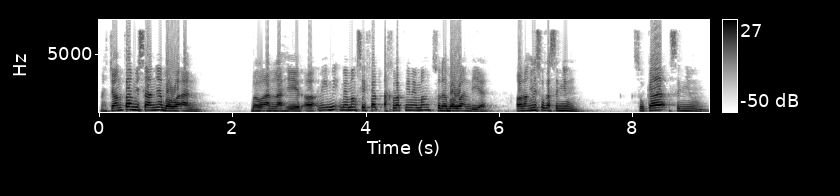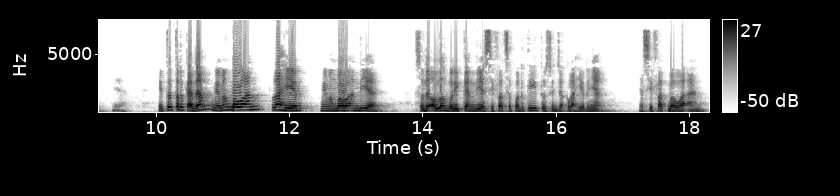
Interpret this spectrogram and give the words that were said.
Nah, contoh misalnya bawaan. Bawaan lahir. Oh, ini, ini memang sifat akhlaknya memang sudah bawaan dia. Orang ini suka senyum. Suka senyum, ya. Itu terkadang memang bawaan lahir, memang bawaan dia. Sudah Allah berikan dia sifat seperti itu sejak lahirnya. Ya, sifat bawaan.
